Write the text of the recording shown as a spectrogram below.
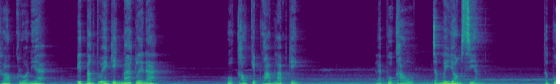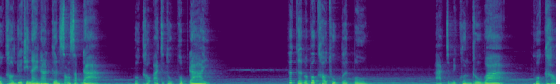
ครอบครัวเนี่ยปิดบังตัวเองเก่งมากเลยนะ พวกเขาเก็บความลับเก่ง และพวกเขา จะไม่ยอมเสี่ยง ถ้าพวกเขาอยู่ที่ไหนนานเกินสองสัปดาห์ พวกเขาอาจจะถูกพบได้ ถ้าเกิดว่าพวกเขาถูกเปิดโปง อาจจะมีคนรู้ว่า พวกเขา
